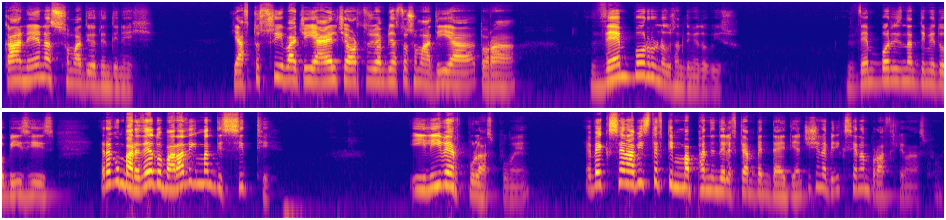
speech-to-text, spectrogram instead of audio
Κανένας σωματείο δεν την έχει. Γι' αυτό σου είπα και η ΑΕΛ και ο Όρθος που στο σωματεία τώρα δεν μπορούν να τους αντιμετωπίσουν. Δεν μπορείς να αντιμετωπίσεις. Ρε κομπαρεδέα το παράδειγμα της City. Η Liverpool ας πούμε έπαιξε ένα απίστευτη μαπά την τελευταία πενταετία και είχε να επιδείξει έναν προάθλημα ας πούμε.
